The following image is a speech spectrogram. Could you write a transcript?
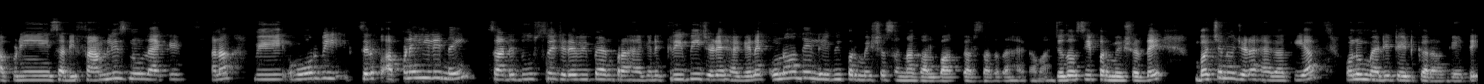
ਆਪਣੀ ਸਾਡੀ ਫੈਮਲੀਜ਼ ਨੂੰ ਲੈ ਕੇ, ਹਨਾ? ਵੀ ਹੋਰ ਵੀ ਸਿਰਫ ਆਪਣੇ ਹੀ ਲਈ ਨਹੀਂ ਸਾਡੇ ਦੂਸਰੇ ਜਿਹੜੇ ਵੀ ਭੈਣ ਭਰਾ ਹੈਗੇ ਨੇ, ਕਰੀਬੀ ਜਿਹੜੇ ਹੈਗੇ ਨੇ, ਉਹਨਾਂ ਦੇ ਲਈ ਵੀ ਪਰਮੇਸ਼ਰ ਸਾਡੇ ਨਾਲ ਗੱਲਬਾਤ ਕਰ ਸਕਦਾ ਹੈਗਾ ਵਾ। ਜਦੋਂ ਅਸੀਂ ਪਰਮੇਸ਼ਰ ਦੇ ਬਚਨ ਨੂੰ ਜਿਹੜਾ ਹੈਗਾ ਕੀ ਆ, ਉਹਨੂੰ ਮੈਡੀਟੇਟ ਕਰਾਂਗੇ। ਤੇ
